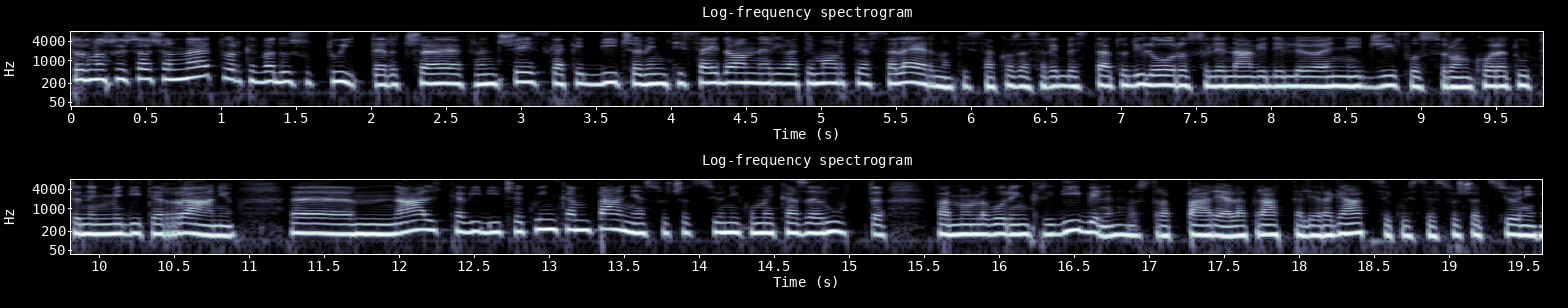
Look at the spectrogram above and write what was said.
Torno sui social network e vado su Twitter. C'è Francesca che dice 26 donne arrivate morte a Salerno. Chissà cosa sarebbe stato di loro se le navi delle ONG fossero ancora tutte nel Mediterraneo. Ehm, Alcavi dice qui in Campania associazioni come Casa Ruth fanno un lavoro incredibile nello strappare alla tratta le ragazze. Queste associazioni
